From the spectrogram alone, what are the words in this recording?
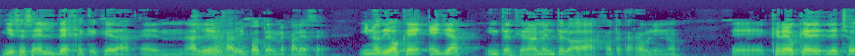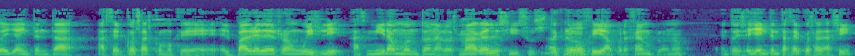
Y ese es el deje que queda en, al de Harry Potter, me parece. Y no digo que ella intencionalmente lo haga J.K. Rowling, ¿no? Eh, creo que, de hecho, ella intenta hacer cosas como que el padre de Ron Weasley admira un montón a los muggles y su tecnología, por ejemplo, ¿no? Entonces ella intenta hacer cosas así.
